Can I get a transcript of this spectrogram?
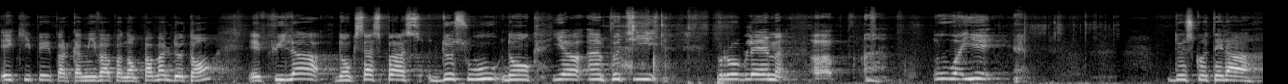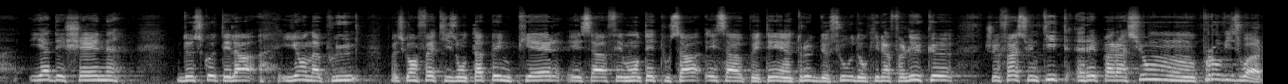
équipé par Camiva pendant pas mal de temps. Et puis là, donc ça se passe dessous. Donc il y a un petit problème. Vous voyez, de ce côté-là, il y a des chaînes. De ce côté-là, il n'y en a plus parce qu'en fait, ils ont tapé une pierre et ça a fait monter tout ça et ça a pété un truc dessous. Donc, il a fallu que je fasse une petite réparation provisoire.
